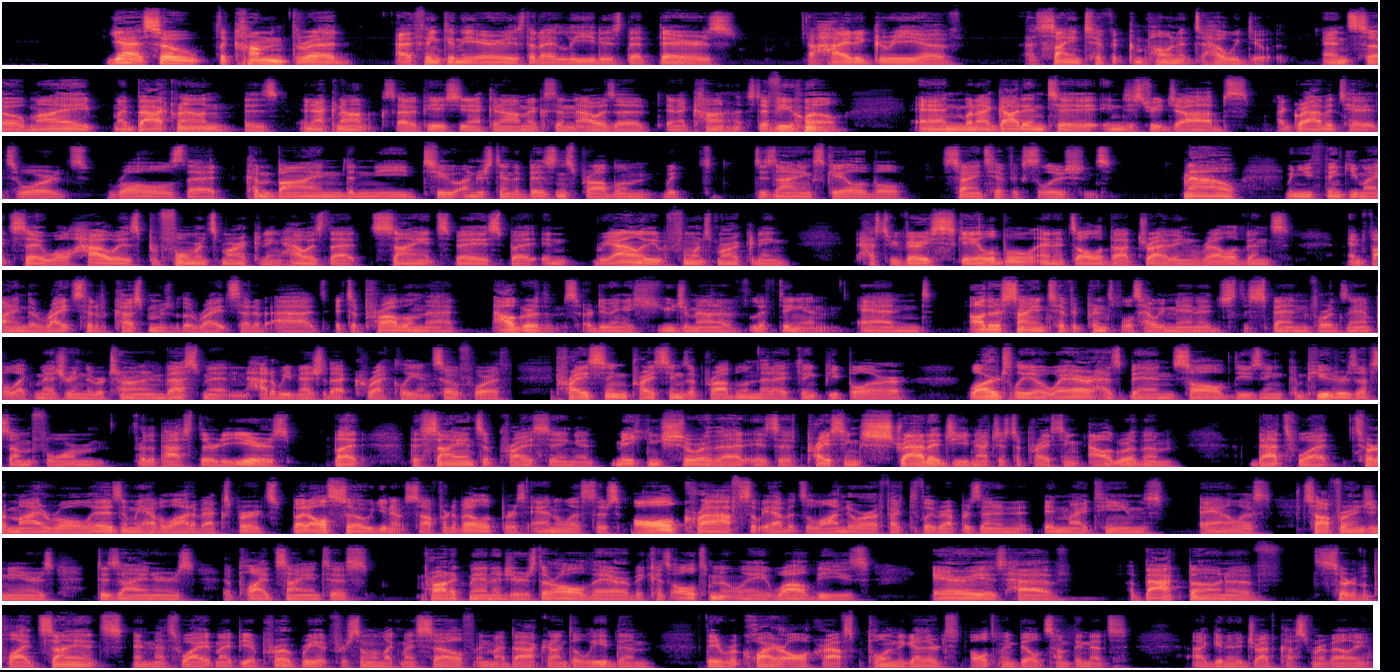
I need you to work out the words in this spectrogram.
Yeah, so the common thread I think in the areas that I lead is that there's a high degree of a scientific component to how we do it. And so my my background is in economics. I have a PhD in economics and I was a an economist, if you will. And when I got into industry jobs, I gravitated towards roles that combine the need to understand the business problem with designing scalable scientific solutions. Now, when you think you might say, well, how is performance marketing? How is that science based? But in reality, performance marketing has to be very scalable and it's all about driving relevance and finding the right set of customers with the right set of ads. It's a problem that algorithms are doing a huge amount of lifting in. And other scientific principles, how we manage the spend, for example, like measuring the return on investment and how do we measure that correctly and so forth. Pricing, pricing is a problem that I think people are largely aware has been solved using computers of some form for the past 30 years. But the science of pricing and making sure that is a pricing strategy, not just a pricing algorithm. That's what sort of my role is. And we have a lot of experts, but also, you know, software developers, analysts. There's all crafts that we have at Zalando are effectively represented in my teams analysts, software engineers, designers, applied scientists, product managers, they're all there because ultimately, while these areas have a backbone of sort of applied science, and that's why it might be appropriate for someone like myself and my background to lead them, they require all crafts pulling together to ultimately build something that's uh, going to drive customer value.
